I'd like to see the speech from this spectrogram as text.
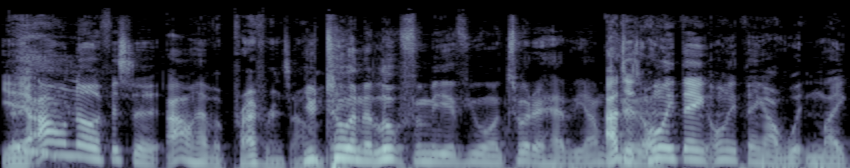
Yeah, I don't know if it's a. I don't have a preference. I You don't two in the loop for me if you on Twitter heavy. I'm I just only thing only thing I wouldn't like,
